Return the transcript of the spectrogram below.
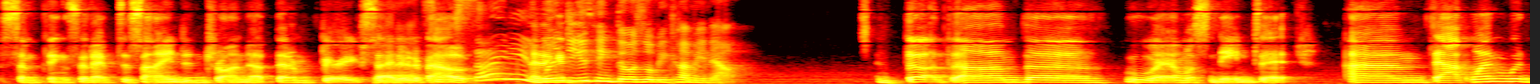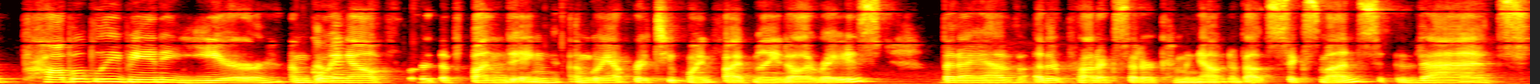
some things that I've designed and drawn up that I'm very excited That's about. Exciting. When do you think those will be coming out? The um the ooh, I almost named it. Um, that one would probably be in a year. I'm going okay. out for the funding. I'm going out for a $2.5 million raise, but I have other products that are coming out in about six months that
